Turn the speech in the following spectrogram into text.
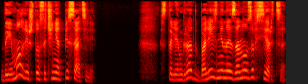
Да и мало ли что сочинят писатели. Сталинград — болезненная заноза в сердце.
